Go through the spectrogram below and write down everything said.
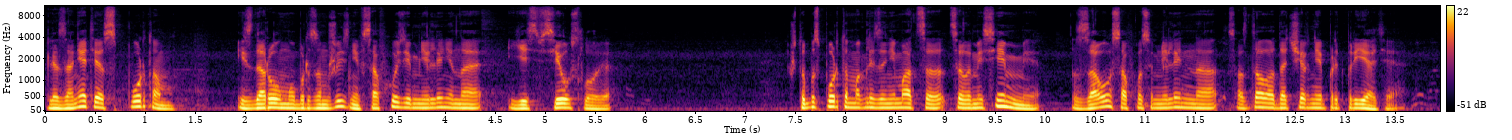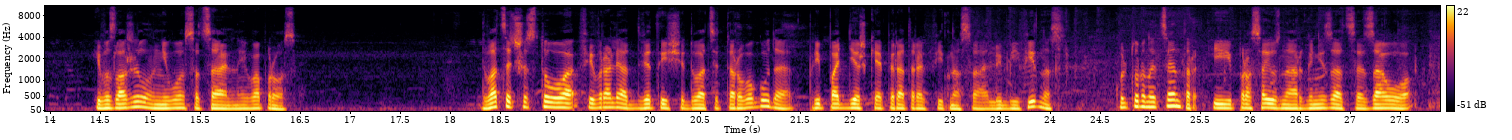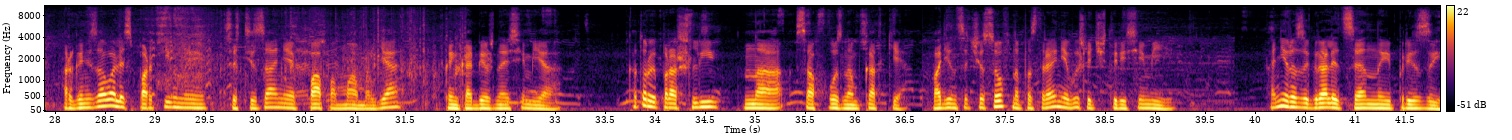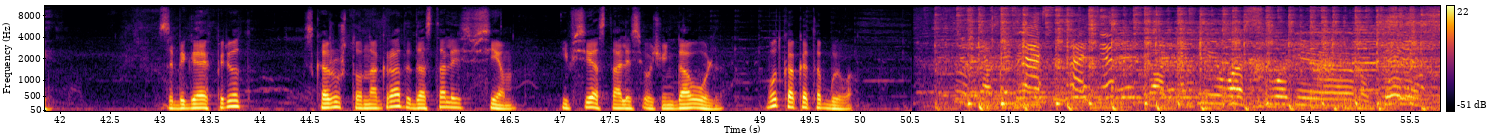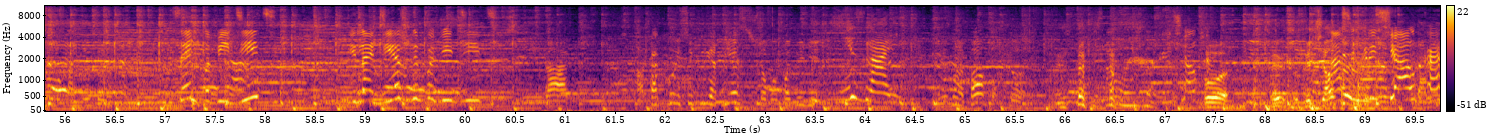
Для занятия спортом и здоровым образом жизни в совхозе имени Ленина есть все условия. Чтобы спортом могли заниматься целыми семьями, ЗАО «Совхоз имени Ленина» создало дочернее предприятие и возложило на него социальные вопросы. 26 февраля 2022 года при поддержке оператора фитнеса «Люби фитнес» Культурный центр и профсоюзная организация ЗАО организовали спортивные состязания «Папа, мама, я. Конькобежная семья», которые прошли на совхозном катке. В 11 часов на построение вышли 4 семьи. Они разыграли ценные призы. Забегая вперед, скажу, что награды достались всем, и все остались очень довольны. Вот как это было – сегодня ну, цели? Цель победить и надежды победить. Так. А какой секрет есть, чтобы победить? Не знаю. Не знаю, папа кто? Кричалка. Кричалка?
